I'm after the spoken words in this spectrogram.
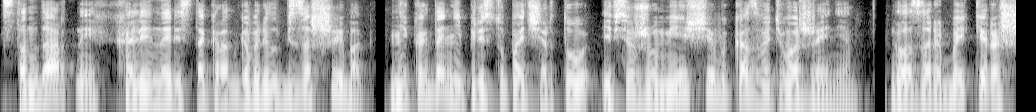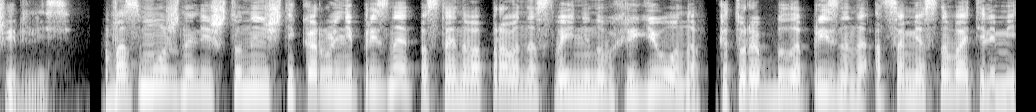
Стандартный, холейный аристократ говорил без ошибок, никогда не переступай черту и все же умеющий выказывать уважение. Глаза Ребекки расширились. Возможно ли, что нынешний король не признает постоянного права на освоение новых регионов, которое было признано отцами-основателями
